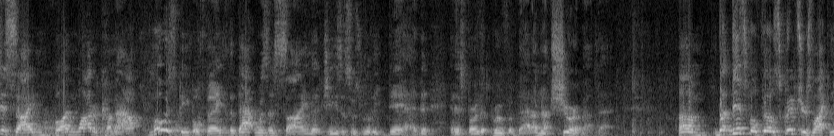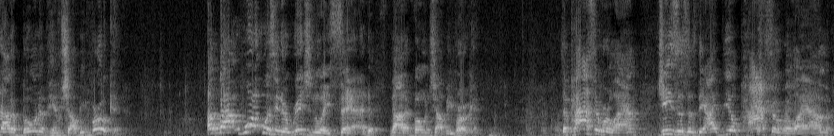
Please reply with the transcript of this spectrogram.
his side and blood and water come out. Most people think that that was a sign that Jesus was really dead and is further proof of that. I'm not sure about that. Um, but this fulfills scriptures like, not a bone of him shall be broken. About what was it originally said, not a bone shall be broken? The Passover lamb. Jesus is the ideal Passover lamb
